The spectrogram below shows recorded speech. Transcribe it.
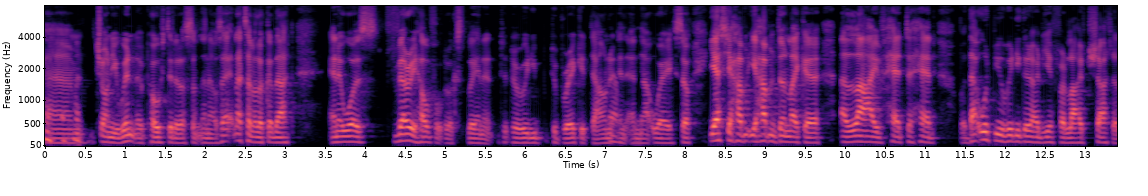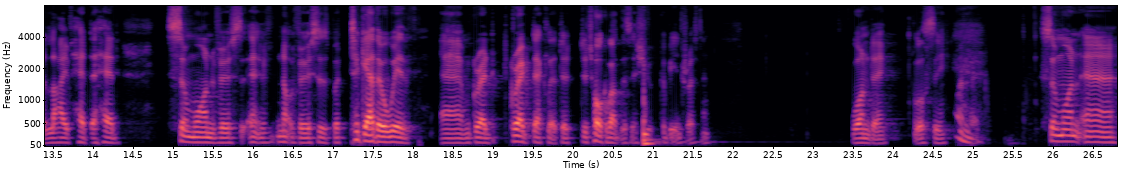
um johnny winter posted it or something else hey, let's have a look at that and it was very helpful to explain it to, to really to break it down yeah. in, in, that way so yes you haven't you haven't done like a, a live head to head but that would be a really good idea for a live chat a live head to head someone versus uh, not versus but together with um, Greg Greg Deckler to, to talk about this issue. Could be interesting. One day, we'll see. One day. Someone uh,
